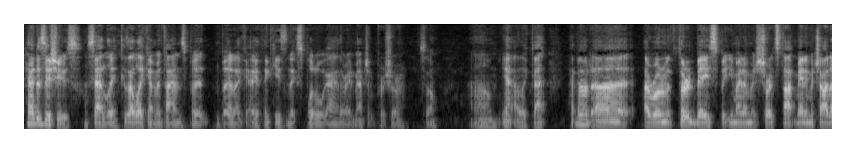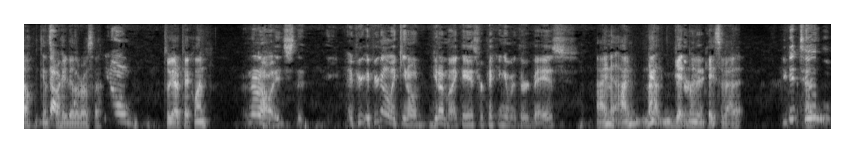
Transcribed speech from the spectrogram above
had his issues, sadly, because I like him at times, but but I, I think he's an exploitable guy in the right matchup for sure. So, um, yeah, I like that. How about uh, I wrote him at third base, but you might have him at shortstop, Manny Machado against No. Jorge De La Rosa. You know, So we got to pick one. no, no, it's the, if you're if you're gonna like you know get on my case for picking him at third base, I know. I'm not getting on your case about it. you did too.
